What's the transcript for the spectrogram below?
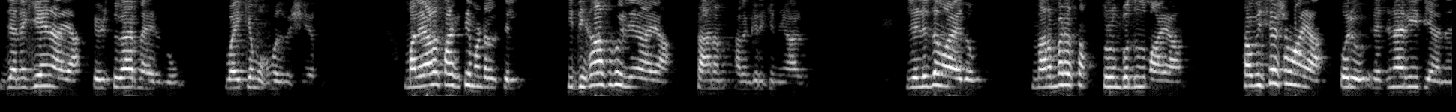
ജനകീയനായ എഴുത്തുകാരനായിരുന്നു വൈക്കം മുഹമ്മദ് ബഷീർ. മലയാള സാഹിത്യ മണ്ഡലത്തിൽ ഇതിഹാസ തുല്യനായ സ്ഥാനം അലങ്കരിക്കുന്നയാൾ. ലളിതമായതും നർമ്മരസം തുളുമ്പുന്നതുമായ സവിശേഷമായ ഒരു രചനാരീതിയാണ്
